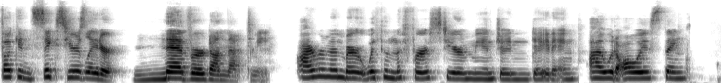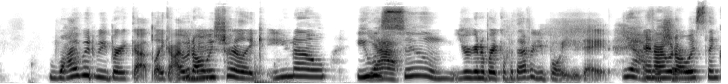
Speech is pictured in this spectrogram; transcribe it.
Fucking six years later, never done that to me. I remember within the first year of me and Jaden dating, I would always think, why would we break up? Like, I would Mhm. always try to, like, you know, you Yeah. assume you're going to break up with every boy you date. Yeah. and I would always think,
